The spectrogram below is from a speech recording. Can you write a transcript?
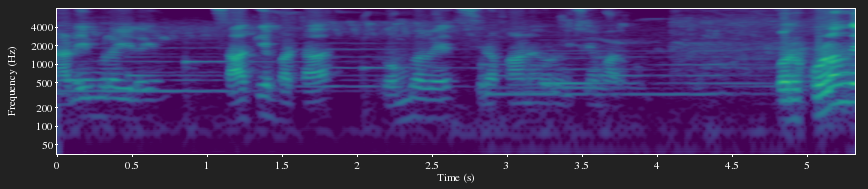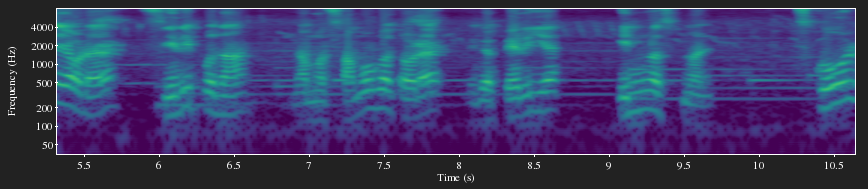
நடைமுறையிலையும் சாத்தியப்பட்டா ரொம்பவே சிறப்பான ஒரு விஷயமா இருக்கும். ஒரு குழந்தையோட சிரிப்பு தான் நம்ம சமூகத்தோட மிகப்பெரிய இன்வெஸ்ட்மெண்ட் ஸ்கூல்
